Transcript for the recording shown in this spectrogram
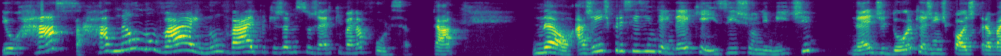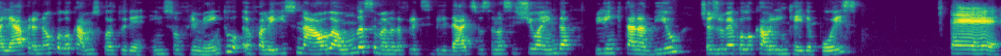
Eu, raça? Não, não vai, não vai, porque já me sugere que vai na força, tá? Não, a gente precisa entender que existe um limite né, de dor que a gente pode trabalhar para não colocar a musculatura em sofrimento. Eu falei isso na aula 1 da semana da flexibilidade. Se você não assistiu ainda, o link está na bio. Tia Ju vai colocar o link aí depois. É,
